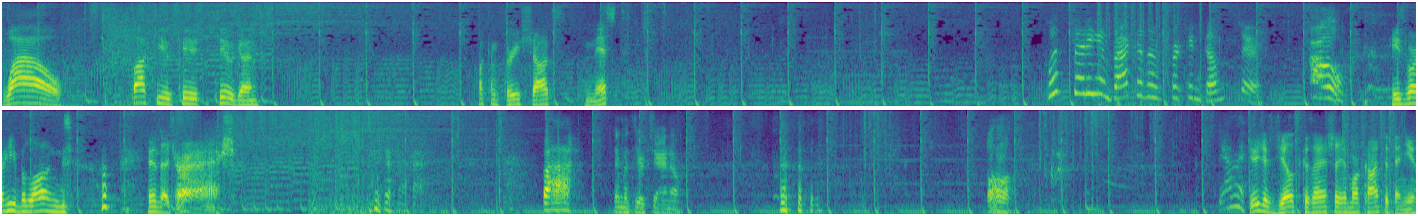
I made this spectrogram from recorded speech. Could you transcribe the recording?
wow. Fuck you, Q, Q gun. Fucking three shots. Missed. What's setting him back of the freaking dumpster? Oh! He's where he belongs. In the trash. ah! Same with your channel. oh, Damn it. You're just jealous because I actually have more content than you.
